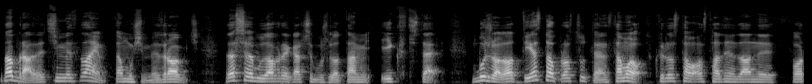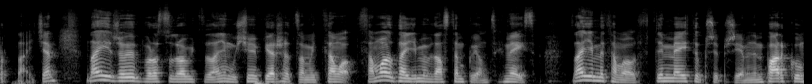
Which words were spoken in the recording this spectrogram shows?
Dobra, lecimy z live, to musimy zrobić. Zastrzel budowę graczy burzolotami X4. Burzolot jest to po prostu ten samolot, który został ostatnio dany w Fortnite. No i żeby po prostu zrobić to zadanie, musimy pierwsze co mieć samolot. Samolot znajdziemy w następujących miejscach. Znajdziemy samolot w tym miejscu przy przyjemnym parku,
